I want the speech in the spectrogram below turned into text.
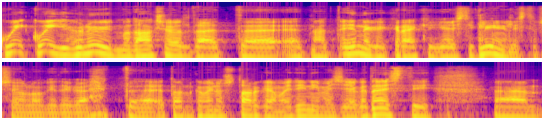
kui, kuigi ka nüüd ma tahaks öelda, et, et noh, et ennekõike rääkige Eesti kliiniliste psühholoogidega, et, et on ka minust targemaid inimesi, aga tõesti ähm,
